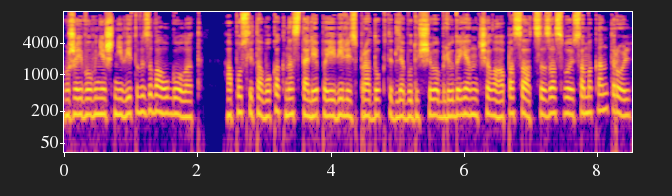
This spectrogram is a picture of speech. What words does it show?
Уже его внешний вид вызывал голод. А после того, как на столе появились продукты для будущего блюда, я начала опасаться за свой самоконтроль.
